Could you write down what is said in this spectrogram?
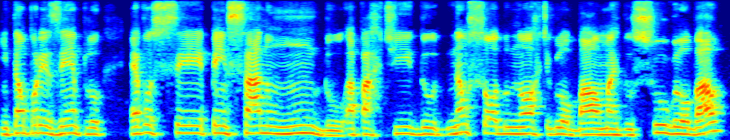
Então, por exemplo, é você pensar no mundo a partir do não só do norte global, mas do sul global.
